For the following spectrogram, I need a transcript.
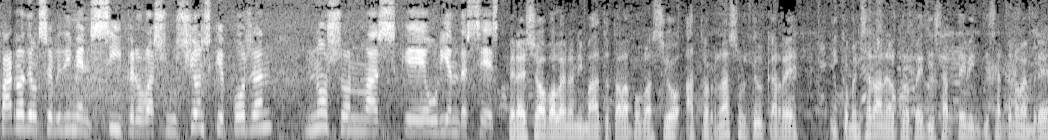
parla dels sediments, sí, però les solucions que posen no són les que haurien de ser. Per això volen animar tota la població a tornar a sortir al carrer i començaran el proper dissabte 27 de novembre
